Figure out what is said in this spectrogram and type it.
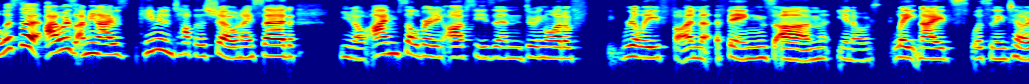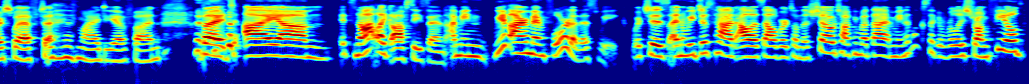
Alyssa, I was, I mean, I was came in on top of the show and I said, you know, I'm celebrating off season, doing a lot of really fun things. Um, you know, late nights listening to Taylor Swift, my idea of fun. But I um it's not like off season. I mean, we have Ironman Florida this week, which is and we just had Alice Alberts on the show talking about that. I mean, it looks like a really strong field.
